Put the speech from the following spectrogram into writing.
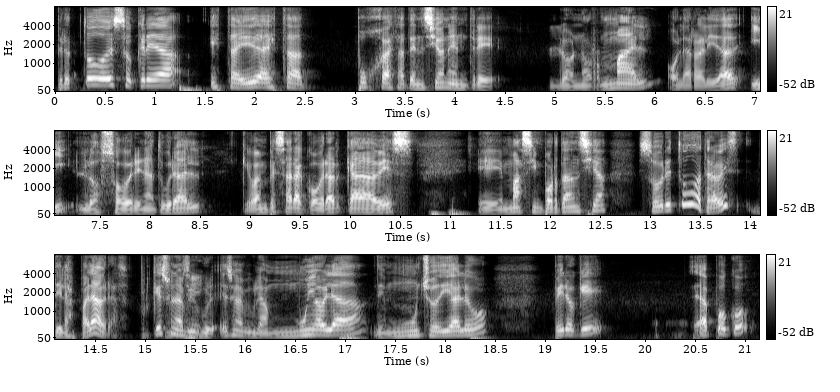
Pero todo eso crea esta idea, esta puja, esta tensión entre lo normal o la realidad y lo sobrenatural que va a empezar a cobrar cada vez eh, más importancia, sobre todo a través de las palabras, porque es una, Sí. película, es una película muy hablada, de mucho diálogo, pero que de a poco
